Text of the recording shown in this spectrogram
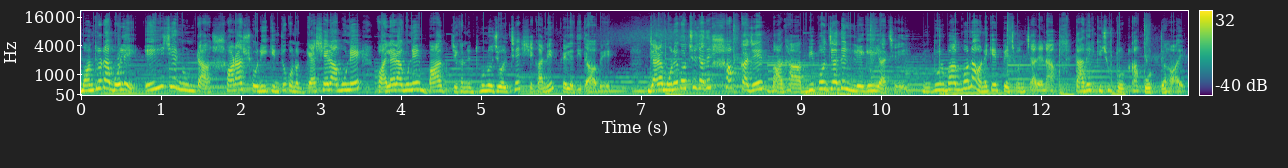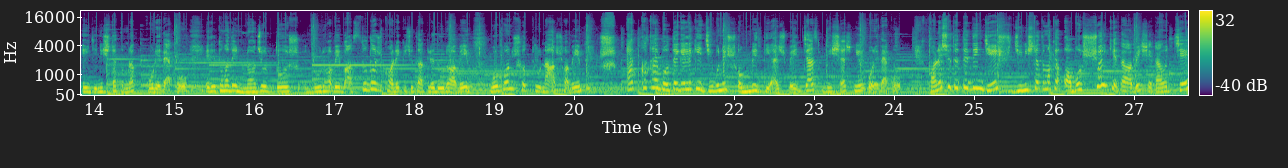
মন্ত্রটা বলে, এই যে নুনটা সরাসরি কিন্তু কোনো গ্যাসের আগুনে, কয়লার আগুনে বা যেখানে ধুনো জ্বলছে সেখানে ফেলে দিতে হবে। যারা মনে করছ যাদের সব কাজে বাধা, বিপদ যাদের লেগেই আছে, দুর্ভাগ্য না অনেকের পেছন ছাড়ে না, তাদের কিছু টোটকা করতে হয়। এই জিনিসটা তোমরা করে দেখো। এতে তোমাদের নজর দোষ দূর হবে, বাস্তুদোষ ঘরে কিছু থাকলে দূর হবে, গোপন শত্রু নাশ হবে। এক কথায় বলতে গেলে কি জীবনে সমৃদ্ধি আসবে? জাস্ট বিশ্বাস নিয়ে করে দেখো। গণেশ চতুর্থীর দিন যে জিনিসটা তোমাকে অবশ্যই খেতে হবে সেটা হচ্ছে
